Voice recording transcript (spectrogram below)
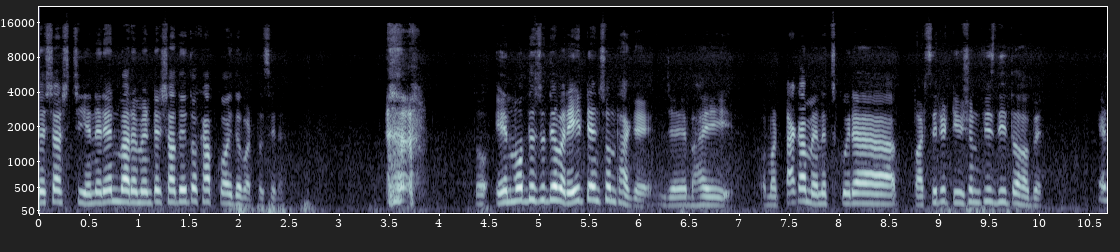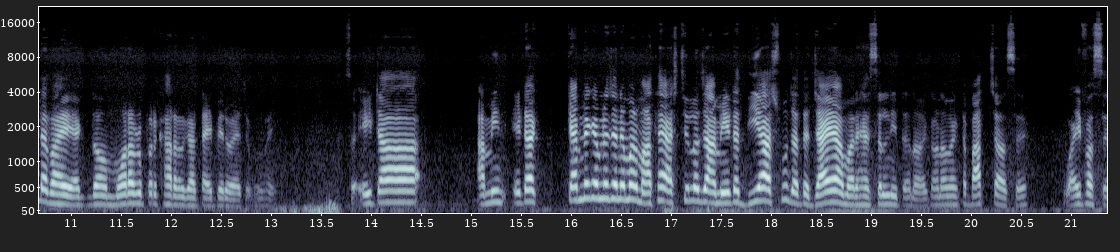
দেশ আসছি, এনের এনভায়রনমেন্টের সাথেই তো খাপ খাওয়াইতে পারতেছি না। তো এর মধ্যে যদি আবার এই টেনশন থাকে যে ভাই আমার টাকা ম্যানেজ কইরা ভার্সিটির টিউশন ফিস দিতে হবে। এটা ভাই একদম মরার উপর খারার গা টাইপের হয়ে যাব ভাই। তো এইটা আমি, এটা কেমনে কেমনে জানি আমার মাথায় আসছিল যে আমি এটা দিয়ে আসব যাতে যায় আমার হ্যাসেল নিতে না হয়। কারণ আমার একটা বাচ্চা আছে ওয়াইফ আছে।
